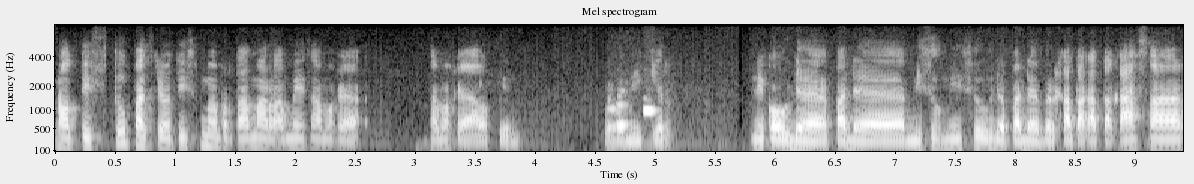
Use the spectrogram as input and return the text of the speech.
notif tuh patriotisme pertama rame sama kayak sama kayak Alvin. Gue udah mikir ini kok udah pada misuh-misuh, udah pada berkata-kata kasar.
